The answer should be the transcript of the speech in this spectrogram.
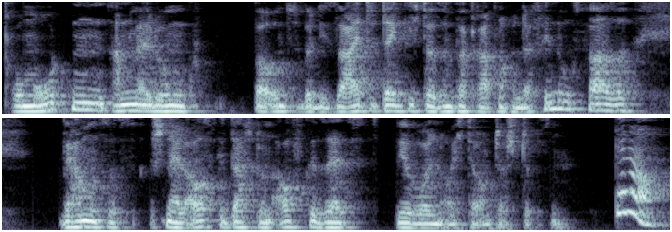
promoten, Anmeldung bei uns über die Seite, denke ich. Da sind wir gerade noch in der Findungsphase. Wir haben uns das schnell ausgedacht und aufgesetzt. Wir wollen euch da unterstützen. Genau.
